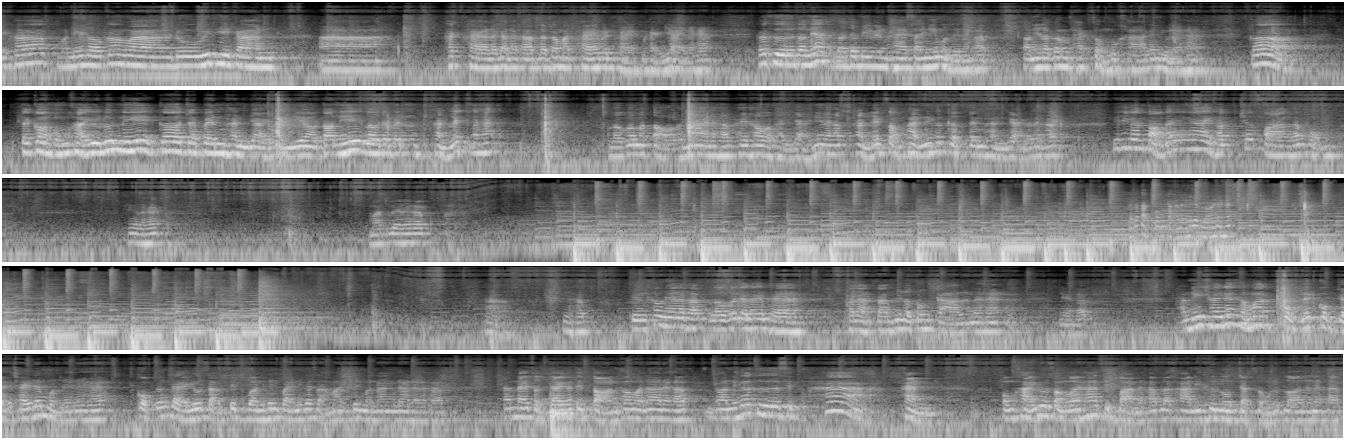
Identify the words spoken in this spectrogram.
ดีครับ วันนี้เราก็มาดูวิธีการอ่าแพ็คแพรแล้วกันนะครับ แล้วก็มัดแพ้เป็นแผงแผงใหญ่นะฮะก็คือตอนนี้เราจะมีเป็นแพรไซส์นี้หมดเลยนะครับ ตอนนี้เราก็แพ็คส่งลูกค้ากันอยู่นะฮะก็แต่ก่อนผมขายอยู่รุ่นนี้ก็จะเป็นแผ่นใหญ่แผ่นเดียว ตอนนี้เราจะเป็นแผ่นเล็กนะฮะเราก็มาต่อกันได้นะครับ ให้เท่ากับแผ่นใหญ่นี่นะครับแผ่นเล็กสองแผ่นนี่ก็เกือบเต็มแผ่นใหญ่แล้วนะครับ วิธีการต่อได้ง่ายๆครับ เชือกฟางครับผมนี่นะฮะ มัดเลยนะครับนี่ครับเพียงเท่านี้นะครับ เราก็จะได้แพรขนาดตามที่เราต้องการแล้วนะฮะเนี่ยครับ อันนี้ใช้ได้สามารถกบเล็กกบใหญ่ใช้ได้หมดเลยนะฮะกบตั้งแต่อายุ 30 วันขึ้นไปนี่ก็สามารถขึ้นมานั่งได้แล้วนะครับ ท่านใดสนใจก็ติดต่อเข้ามาได้นะครับ ตอนนี้ก็คือ 15 แผ่น ผมขายอยู่ 250 บาทนะครับ ราคานี้คือรวมจัดส่งเรียบร้อยแล้วนะครับ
